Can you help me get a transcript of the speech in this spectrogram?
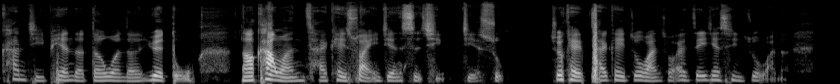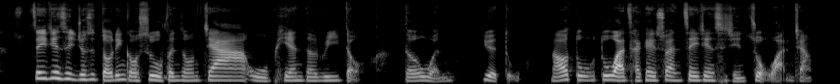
看几篇的德文的阅读，然后看完才可以算一件事情结束，就可以才可以做完说，哎，这一件事情做完了。这一件事情就是抖音狗十五分钟加五篇的 readle。德文阅读，然后读读完才可以算这件事情做完。这样，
